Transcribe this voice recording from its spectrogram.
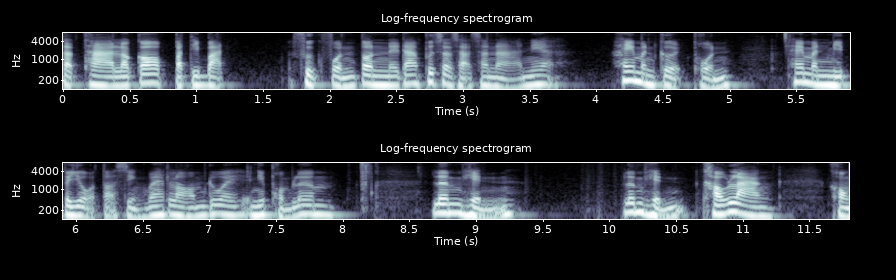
ศรัทธาแล้วก็ปฏิบัติฝึกฝนตนในด้านพุทธศาสนาเนี่ยให้มันเกิดผลให้มันมีประโยชน์ต่อสิ่งแวดล้อมด้วย อันนี้ผมเริ่มเริ่มเห็น เริ่มเห็นเขาลาง ของ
